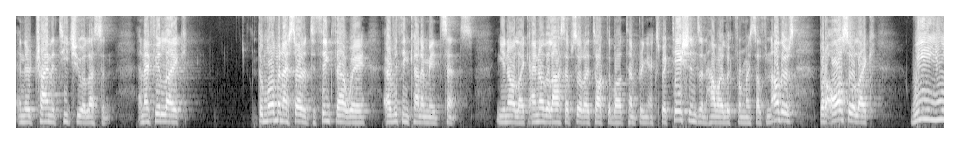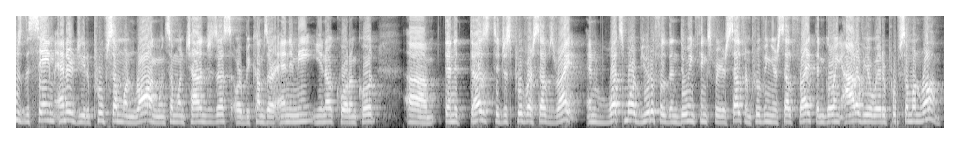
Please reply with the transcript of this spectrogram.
and they're trying to teach you a lesson. And I feel like the moment I started to think that way, everything kind of made sense. You know, like I know the last episode I talked about tempering expectations and how I look for myself and others, but also like we use the same energy to prove someone wrong when someone challenges us or becomes our enemy, you know, quote unquote, um, than it does to just prove ourselves right. And what's more beautiful than doing things for yourself and proving yourself right than going out of your way to prove someone wrong?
